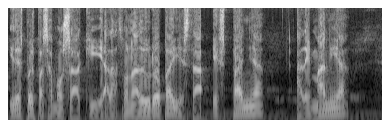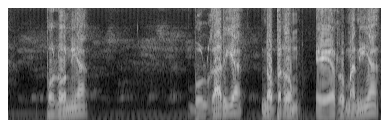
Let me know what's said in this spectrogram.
Y después pasamos aquí a la zona de Europa y está España, Alemania, Polonia, Bulgaria, no, perdón, eh, Rumanía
